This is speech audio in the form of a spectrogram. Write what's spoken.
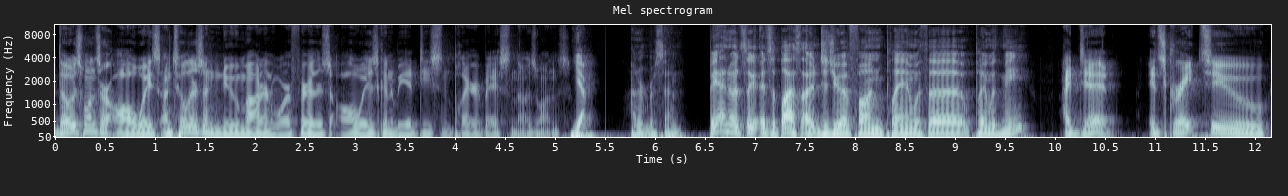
those ones are always until there's a new Modern Warfare. There's always going to be a decent player base in those ones. Yeah, Hundred percent. But yeah, no, it's a it's a blast. Uh, did you have fun playing with uh playing with me? I did. It's great to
